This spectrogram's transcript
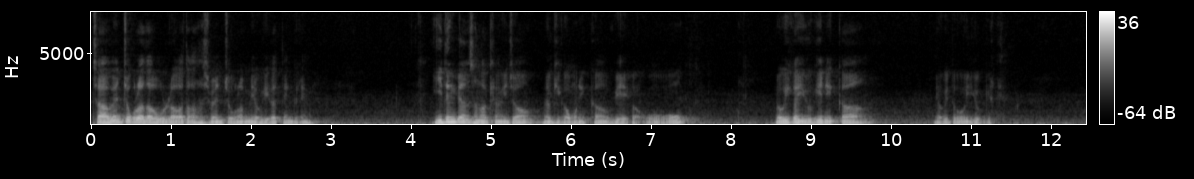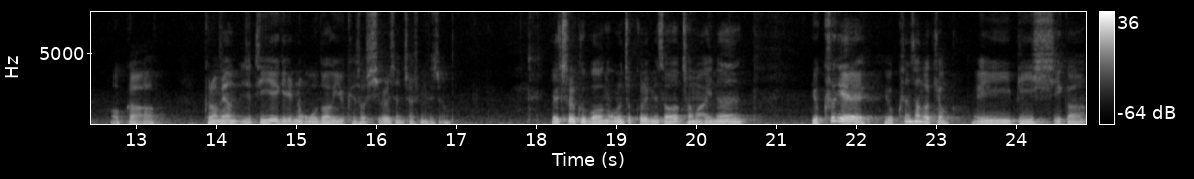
자, 왼쪽으로 하다가 올라가다가 다시 왼쪽으로 하면 여기가 땡그림. 이등변 삼각형이죠. 여기가 오니까 위에가 5. 여기가 6이니까 여기도 6 이렇게. 억각. 그러면 이제 D의 길이는 5 더하기 6 해서 11cm 하시면 되죠. 179번 오른쪽 그림에서 점 I는 요 크게 요 큰 삼각형 ABC가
